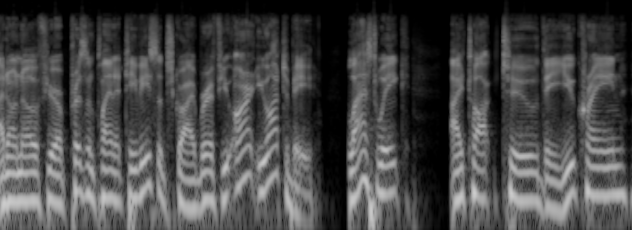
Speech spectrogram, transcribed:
I don't know if you're a Prison Planet TV subscriber. If you aren't, you ought to be. Last week, I talked to the Ukraine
